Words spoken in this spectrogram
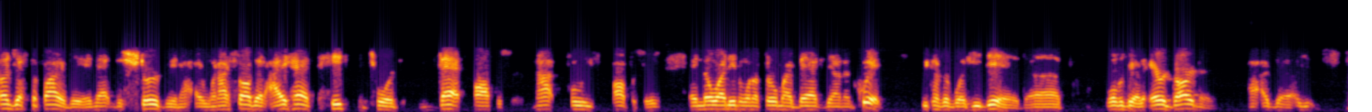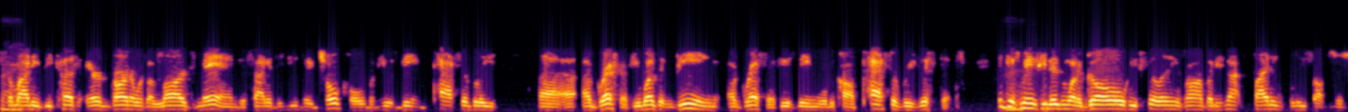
unjustifiably, and that disturbed me. And I, when I saw that, I had hatred towards that officer, not police officers. And no, I didn't want to throw my badge down and quit because of what he did. Uh, what was it? Eric Gardner. Uh, uh, somebody because Eric Garner was a large man decided to use a chokehold when he was being passively uh, aggressive. He wasn't being aggressive. He was being what we call passive resistance. It just means he didn't want to go. He's feeling his arm, but he's not fighting police officers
